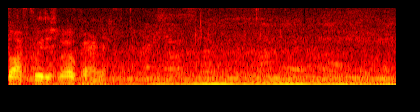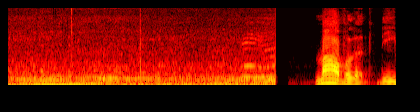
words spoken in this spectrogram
35 quid as well, apparently. Marvel at the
